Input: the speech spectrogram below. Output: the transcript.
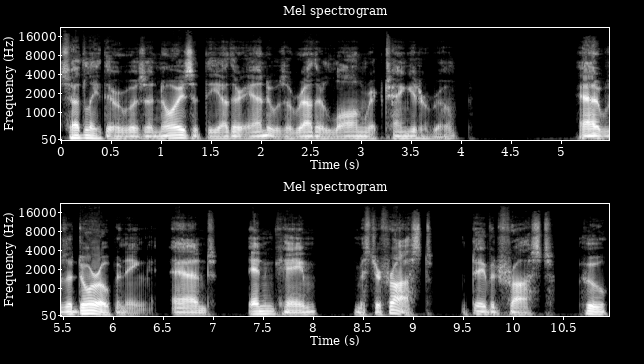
suddenly there was a noise at the other end. It was a rather long rectangular room. And it was a door opening, and in came Mr. Frost, David Frost, who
